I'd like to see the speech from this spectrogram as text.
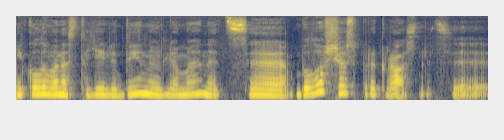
І коли вона стає людиною, для мене це було щось прекрасне. Це...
